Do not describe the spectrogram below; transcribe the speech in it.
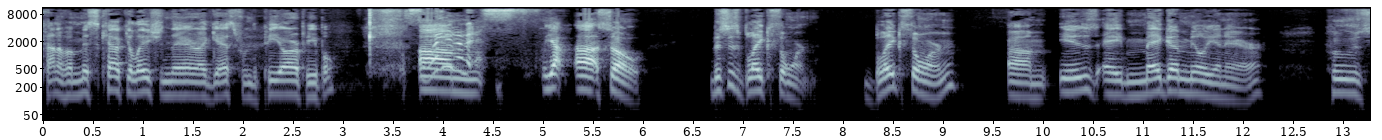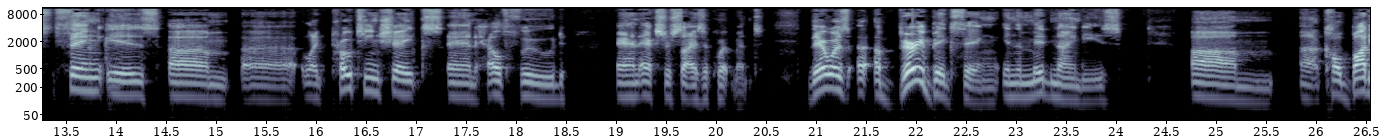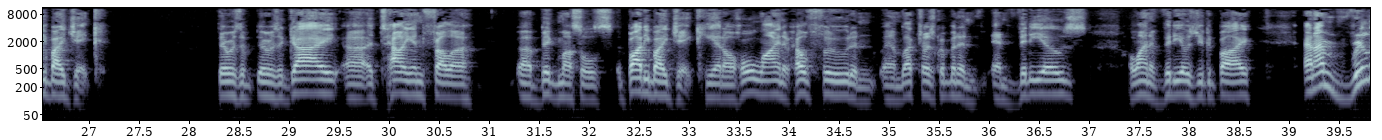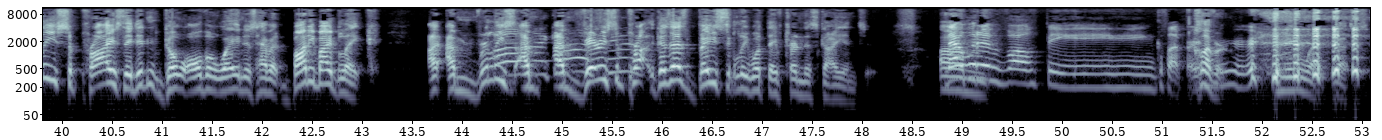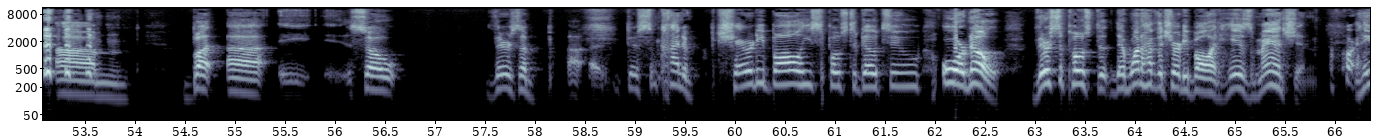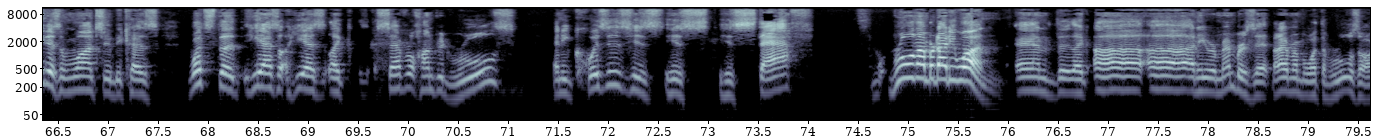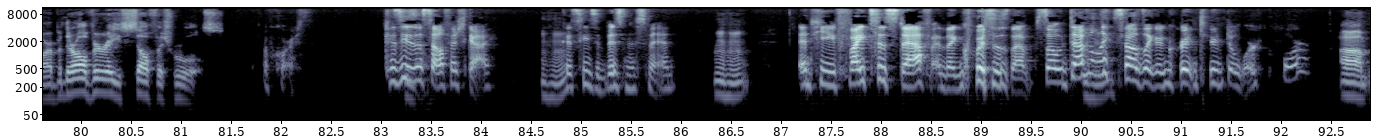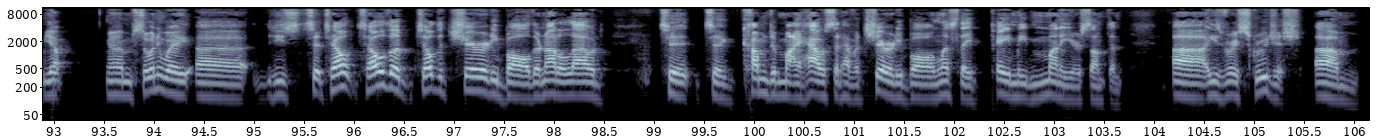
Kind of a miscalculation there, I guess, from the PR people. Um. Yeah. Uh, so this is Blake Thorne. Blake Thorne um, is a mega millionaire whose thing is um, uh, like protein shakes and health food and exercise equipment. There was a, a very big thing in the mid 90s um, uh, called Body by Jake. There was a there was a guy, uh, Italian fella, uh, big muscles, Body by Jake. He had a whole line of health food and, and exercise equipment and, and videos, a line of videos you could buy. And I'm really surprised they didn't go all the way and just have it Body by Blake. I, I'm really, Oh I'm, my I'm very yeah. surprised because that's basically what they've turned this guy into. That Um, would involve being clever. Clever. in any way, yes. um, but uh, so there's a uh, there's some kind of charity ball he's supposed to go to, or no, they're supposed to. They want to have the charity ball at his mansion, of course. and he doesn't want to because what's the he has he has like several hundred rules, and he quizzes his his his staff. Rule number ninety one, and they're like, uh, uh, and he remembers it, but I remember what the rules are, but they're all very selfish rules. Of course. Because he's No. a selfish guy. Mm-hmm. Because he's a businessman. Mm-hmm. And he fights his staff and then quizzes them. So definitely Mm-hmm. sounds like a great dude to work for. Um, yep. Um, so anyway, uh, he's so tell tell the tell the charity ball they're not allowed to to come to my house and have a charity ball unless they pay me money or something. Uh, he's very Scroogish. Um,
